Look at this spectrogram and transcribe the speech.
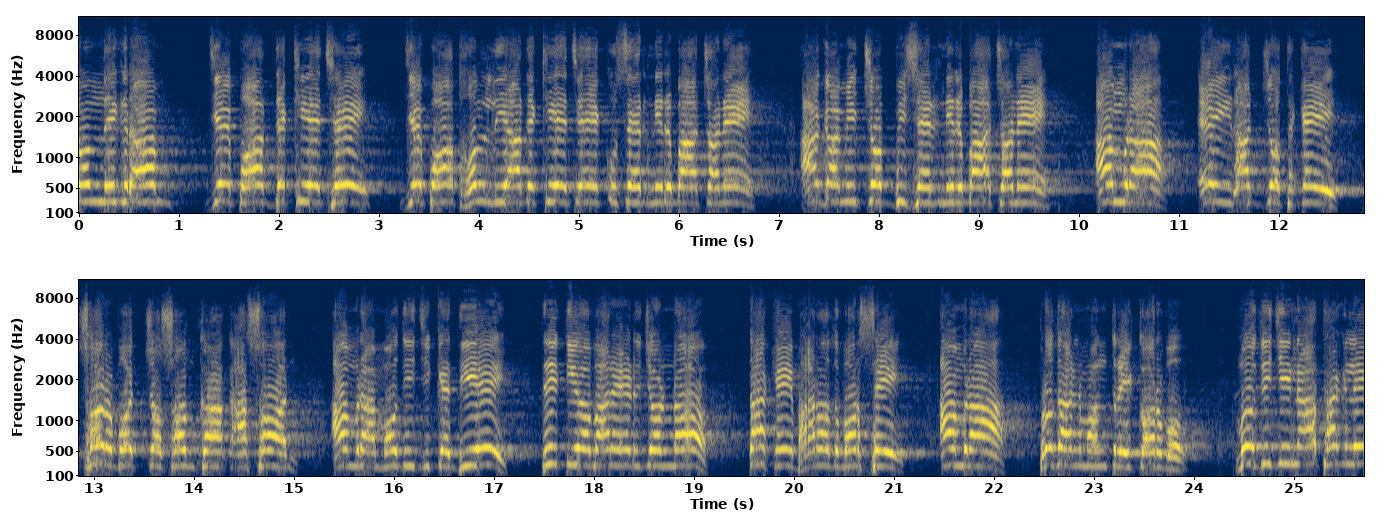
নন্দীগ্রাম। যে পথ দেখিয়েছে, যে পথ হলদিয়া দেখিয়েছে একুশের নির্বাচনে, আগামী চব্বিশের নির্বাচনে আমরা এই রাজ্য থেকে সর্বোচ্চ সংখ্যক আসন আমরা মোদিজিকে দিয়ে তৃতীয়বারের জন্য তাকে ভারতবর্ষে আমরা প্রধানমন্ত্রী করব। মোদিজি না থাকলে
